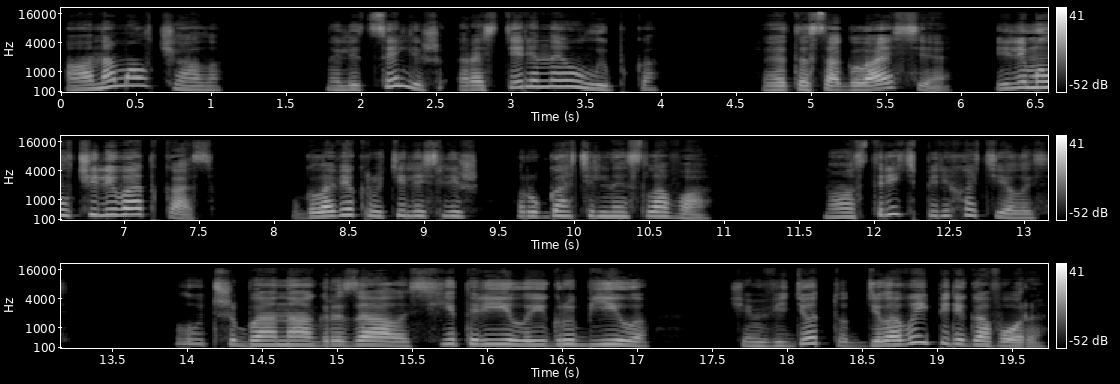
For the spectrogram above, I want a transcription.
а она молчала. На лице лишь растерянная улыбка. «Это согласие или молчаливый отказ?» В голове крутились лишь ругательные слова. Но острить перехотелось. Лучше бы она огрызалась, хитрила и грубила, чем ведет тут деловые переговоры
